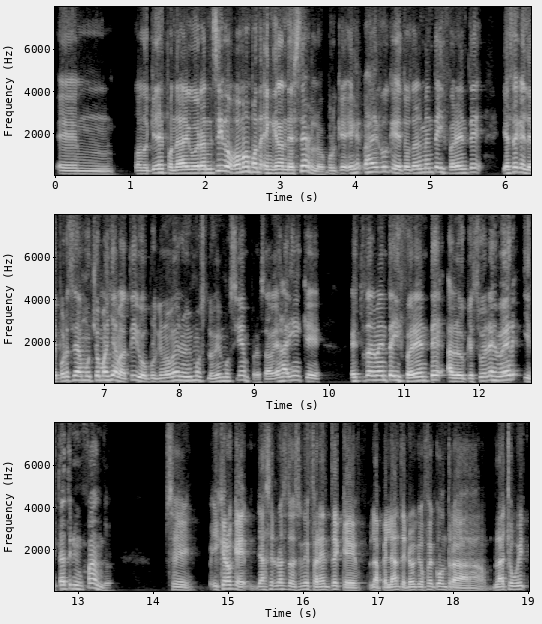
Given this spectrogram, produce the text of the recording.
em, cuando quieres poner algo grande, sí, vamos a poner, engrandecerlo, porque es, algo que es totalmente diferente y hace que el deporte sea mucho más llamativo, porque no ves lo mismo, lo mismo siempre, o sea, ves a alguien que es totalmente diferente a lo que sueles ver y está triunfando. Sí, y creo que ya sería una situación diferente que la pelea anterior que fue contra Blachowicz,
